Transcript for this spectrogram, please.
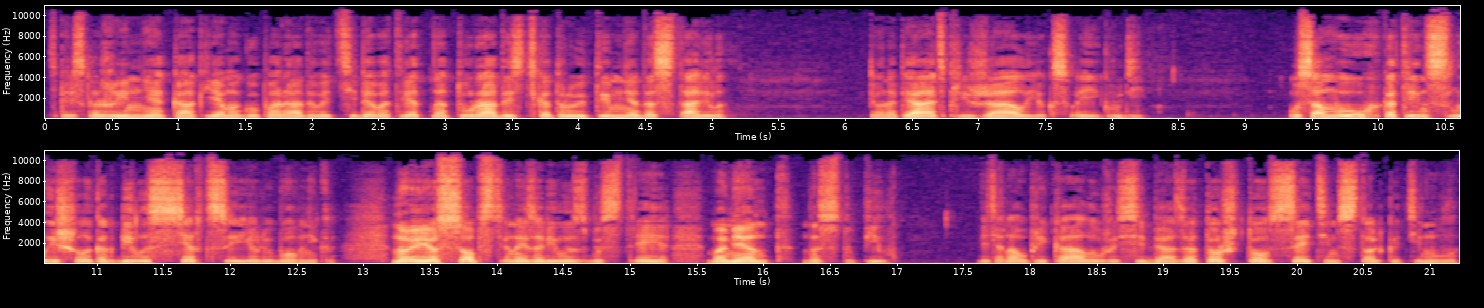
Теперь скажи мне, как я могу порадовать тебя в ответ на ту радость, которую ты мне доставила? И он опять прижал ее к своей груди. У самого уха Катрин слышала, как билось сердце ее любовника, но ее собственное забилось быстрее. Момент наступил, ведь она упрекала уже себя за то, что с этим столько тянуло.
